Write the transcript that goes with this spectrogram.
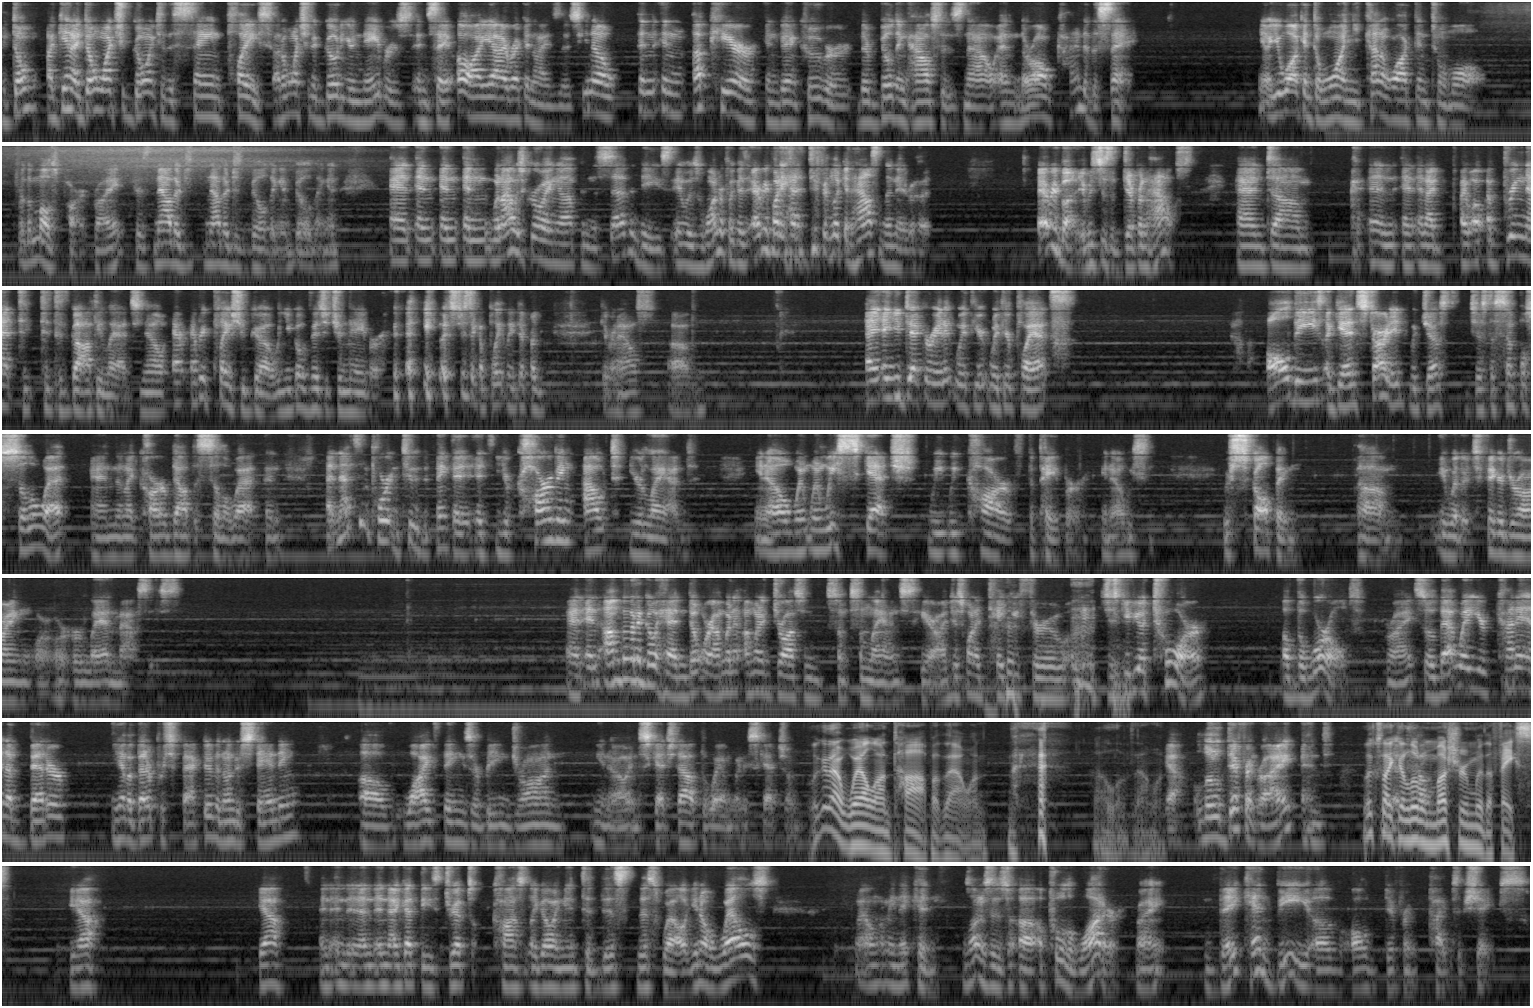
I don't again I don't want you going to the same place. I don't want you to go to your neighbors and say, "Oh, yeah, I recognize this." You know, in in up here in Vancouver, they're building houses now and they're all kind of the same. You know, you walk into one, you kind of walked into them all for the most part, right? Because now they're just, now they're just building and building and and and and and when I was growing up in the 70s, it was wonderful because everybody had a different looking house in the neighborhood. Everybody, it was just a different house. And um, and and, and I, I, I bring that to, to, to gothy lands you know every place you go when you go visit your neighbor it's just a completely different different house um, and, and you decorate it with your with your plants. All these again started with just just a simple silhouette and then i carved out the silhouette. And and that's important too to think that it's you're carving out your land you know when, when we sketch we we carve the paper you know we we're sculpting, um, whether it's figure drawing or, or, or land masses. And, and I'm going to go ahead and don't worry, I'm going to I'm going to draw some some some lands here. I just want to take you through, just give you a tour of the world, right? So that way you're kind of in a better, you have a better perspective and understanding of why things are being drawn, you know, and sketched out the way I'm going to sketch them. Look at that well on top of that one. I love that one. Yeah, a little different, right? And looks like a little how, mushroom with a face. Yeah. Yeah. And, and and and I got these drips constantly going into this this well. You know, wells. Well, I mean, they could as long as there's a, a pool of water, right? They can be of all different types of shapes,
